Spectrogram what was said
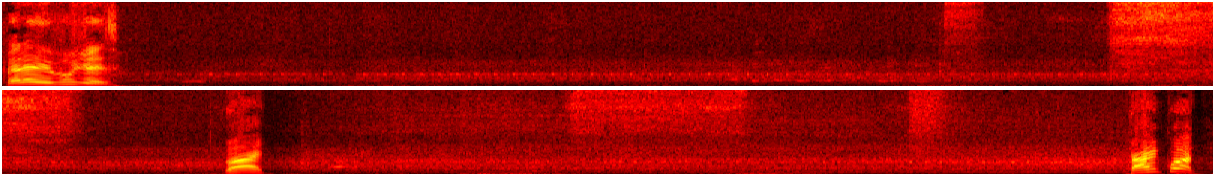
Pera aí, viu, Geisa? Vai. Tá em quanto?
